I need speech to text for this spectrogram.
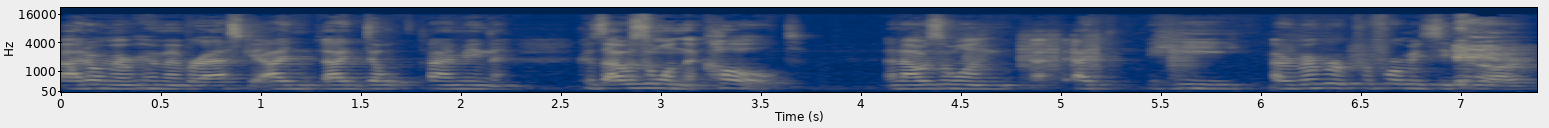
I don't remember him ever asking. I, I don't, I mean, because I was the one that called. And I was the one, I, I, he, I remember performing CPR.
